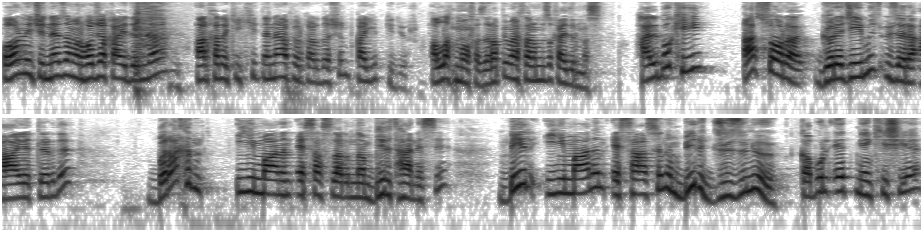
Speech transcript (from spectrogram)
Onun için ne zaman hoca kaydında arkadaki kitle ne yapıyor kardeşim? Kayıp gidiyor. Allah muhafaza. Rabbim ayaklarımızı kaydırmasın. Halbuki az sonra göreceğimiz üzere ayetlerde bırakın imanın esaslarından bir tanesi bir imanın esasının bir cüzünü kabul etmeyen kişiye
